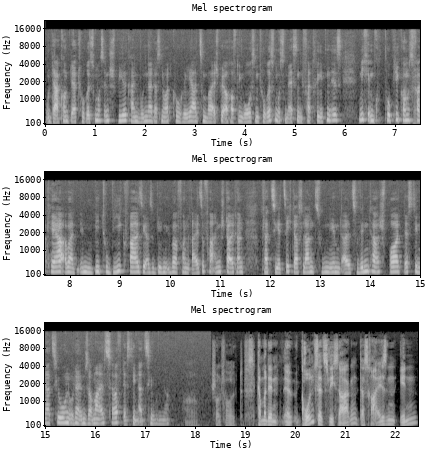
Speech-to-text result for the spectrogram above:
Und da kommt der Tourismus ins Spiel. Kein Wunder, dass Nordkorea zum Beispiel auch auf den großen Tourismusmessen vertreten ist. Nicht im Publikumsverkehr, okay. aber im B2B quasi, also gegenüber von Reiseveranstaltern, platziert sich das Land zunehmend als Wintersportdestination oder im Sommer als Surfdestination. Ne? Ah, schon verrückt. Kann man denn äh, grundsätzlich sagen, dass Reisen in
